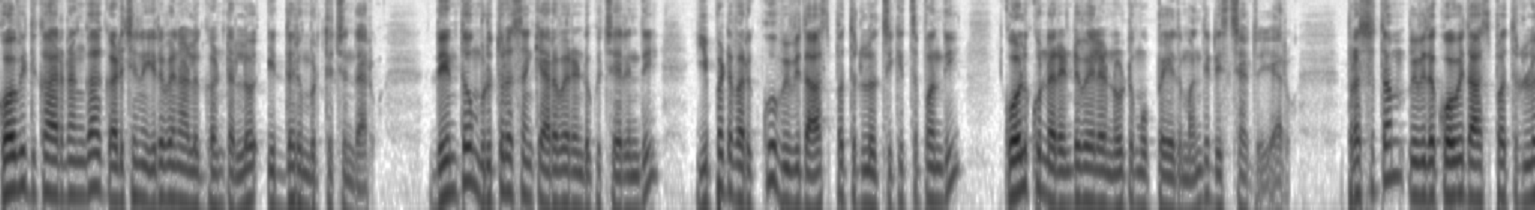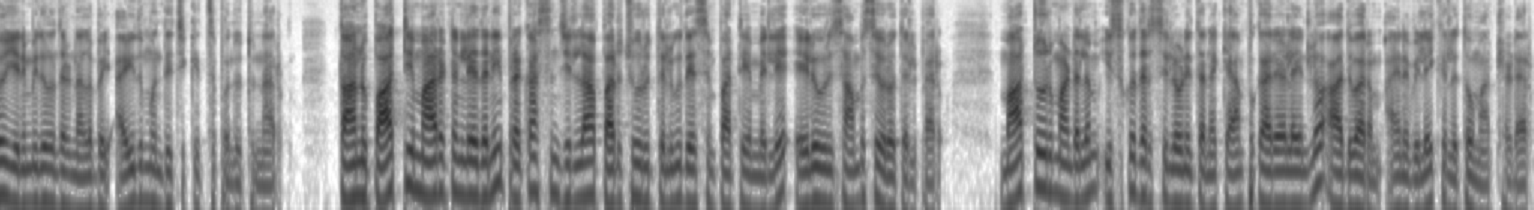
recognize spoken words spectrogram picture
కోవిడ్ కారణంగా గడిచిన ఇరవై నాలుగు గంటల్లో ఇద్దరు మృతి చెందారు. దీంతో మృతుల సంఖ్య అరవై రెండుకు చేరింది. ఇప్పటి వరకు వివిధ ఆసుపత్రుల్లో చికిత్స పొంది కోలుకున్న రెండు వేల నూట ముప్పై ఐదు మంది డిశ్చార్జ్ అయ్యారు. ప్రస్తుతం వివిధ కోవిడ్ ఆసుపత్రుల్లో ఎనిమిది వందల నలభై ఐదు మంది చికిత్స పొందుతున్నారు. తాను పార్టీ మారటం లేదని ప్రకాశం జిల్లా పరుచూరు తెలుగుదేశం పార్టీ ఎమ్మెల్యే ఏలూరి సాంబశివరావు తెలిపారు. మార్టూరు మండలం ఇసుకదర్శిలోని తన క్యాంపు కార్యాలయంలో ఆదివారం ఆయన విలేకరులతో మాట్లాడారు.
